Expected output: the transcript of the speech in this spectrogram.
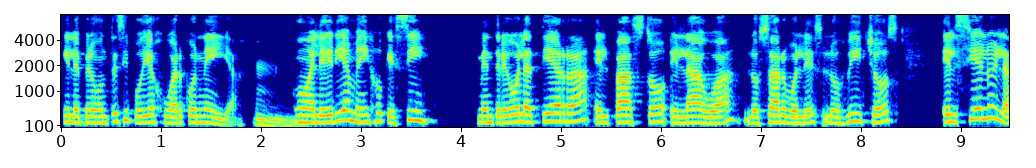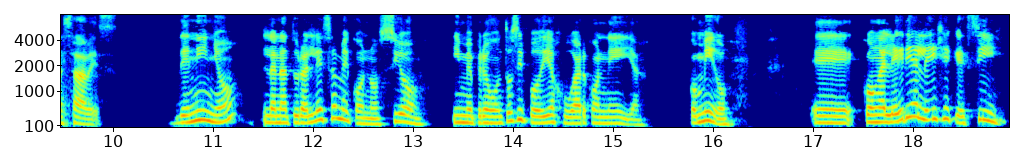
y le pregunté si podía jugar con ella. Mm. Con alegría me dijo que sí. Me entregó la tierra, el pasto, el agua, los árboles, los bichos, el cielo y las aves. De niño, la naturaleza me conoció y me preguntó si podía jugar con ella, conmigo. Eh, con alegría le dije que sí,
